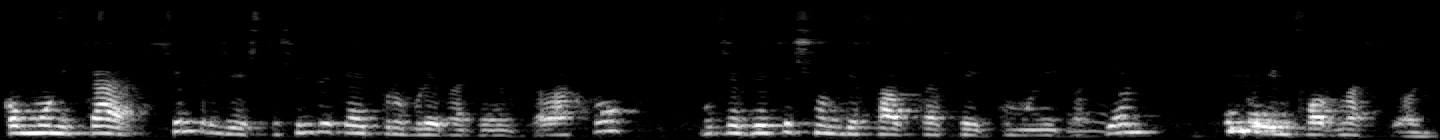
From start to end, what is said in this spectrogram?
comunicar. Siempre es esto, siempre que hay problemas en el trabajo, muchas veces son de faltas de comunicación o de información.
